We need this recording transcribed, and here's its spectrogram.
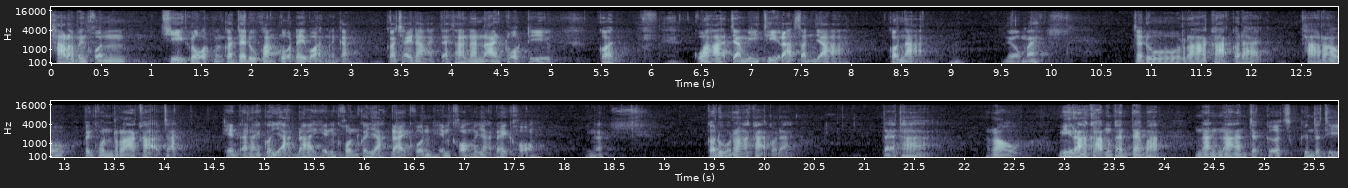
ถ้าเราเป็นคนขี้โกรธมันก็จะดูความโกรธได้บ่อยเหมือนกัน ก็ใช้ได้ แต่ถ้านานๆโกรธทีก็กว่าจะมีถีระสัญญาก็นานนึกออกไหมจะดูราคะก็ได้ ถ้าเราเป็นคนราคะจัด เห็นอะไรก็อยากได้ เห็นคนก็อยากได้คน เห็นของก็อยากได้ของนะก็ดูราคะก็ได้ แต่ถ้าเรามีราคะเหมือนกันแต่ว่านานๆจะเกิดขึ้นทันที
